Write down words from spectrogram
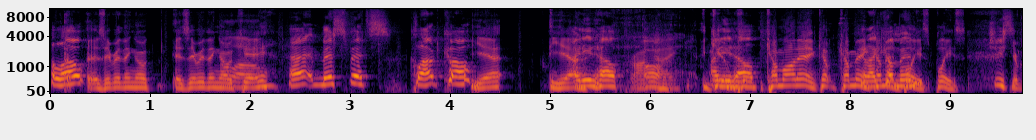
Hello? is everything o- is everything Hello. okay? Hey, Misfits, Cloudco. Yeah. Yeah. I need help. wrong Oh, guy. I g- need help. Come on in. Come, come in. Can come, come in, in? please, please. Jeez.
